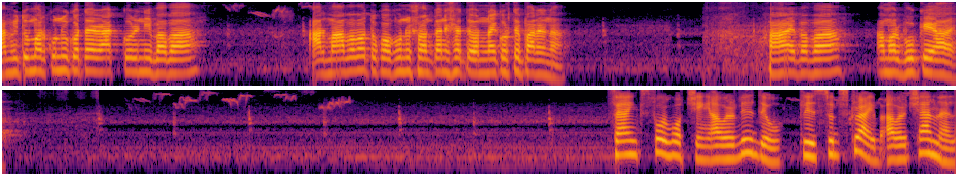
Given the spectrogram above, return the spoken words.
আমি তোমার কোনো কথায় রাগ করিনি বাবা আর মা বাবা তো কখনো সন্তানের সাথে অন্যায় করতে পারে না আয় বাবা, আমার বুকে আয় Thanks for watching our video. Please subscribe our channel.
